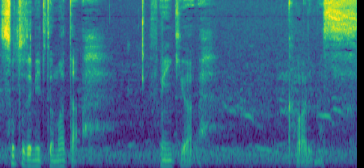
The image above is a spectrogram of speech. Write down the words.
外で見るとまた雰囲気が変わります。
